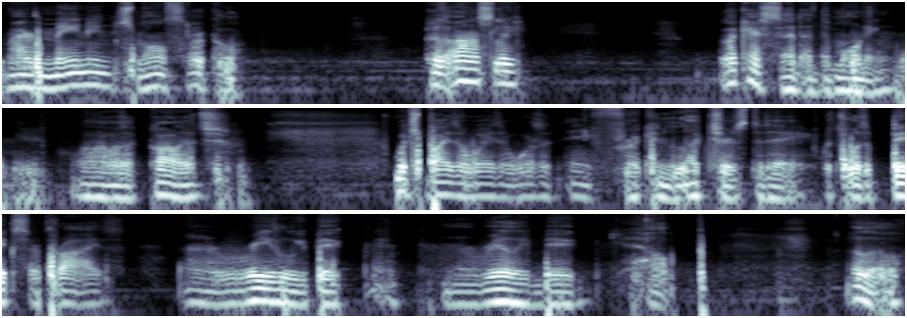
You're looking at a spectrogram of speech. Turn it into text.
my remaining small circle. Because honestly, like I said at the morning while I was at college, which, by the way, there wasn't any freaking lectures today, which was a big surprise a really big, really big help. A little.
